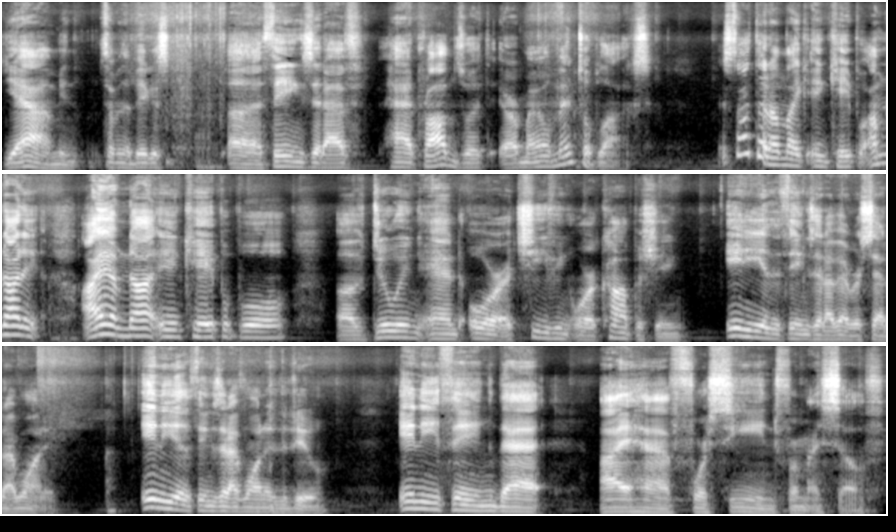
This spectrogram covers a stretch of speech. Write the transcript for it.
yeah, I mean, some of the biggest uh, things that I've had problems with are my own mental blocks. It's not that I'm like incapable. I'm not. I am not incapable of doing and or achieving or accomplishing any of the things that I've ever said I wanted. Any of the things that I've wanted to do. Anything that I have foreseen for myself.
